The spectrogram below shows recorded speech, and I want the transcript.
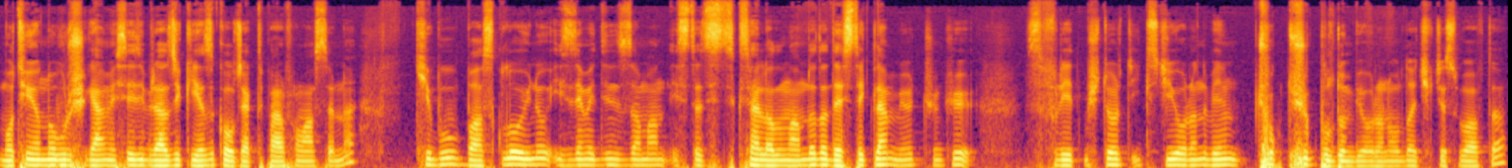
Moutinho'nun o vuruşu gelmeseydi birazcık yazık olacaktı performanslarına. Ki bu baskılı oyunu izlemediğiniz zaman istatistiksel anlamda da desteklenmiyor. Çünkü 0.74 XG oranı benim çok düşük bulduğum bir oran oldu açıkçası bu hafta.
